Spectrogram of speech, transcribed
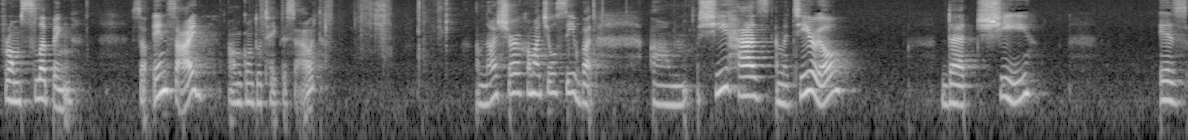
from slipping. So inside, I'm going to take this out. I'm not sure how much you'll see, but um, she has a material that she is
